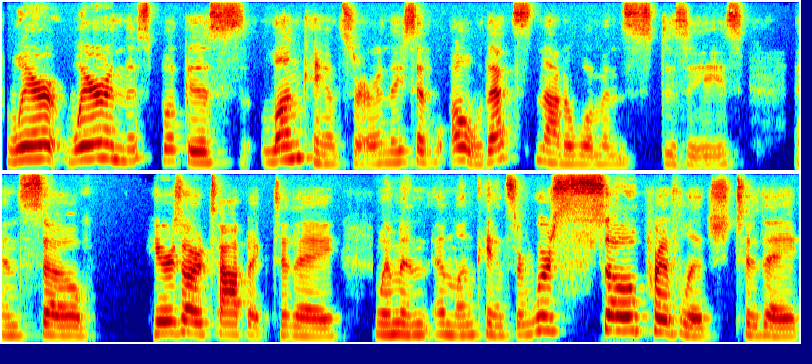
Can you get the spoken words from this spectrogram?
where where in this book is lung cancer? And they said oh that's not a woman's disease. And so here's our topic today women and lung cancer we're so privileged today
